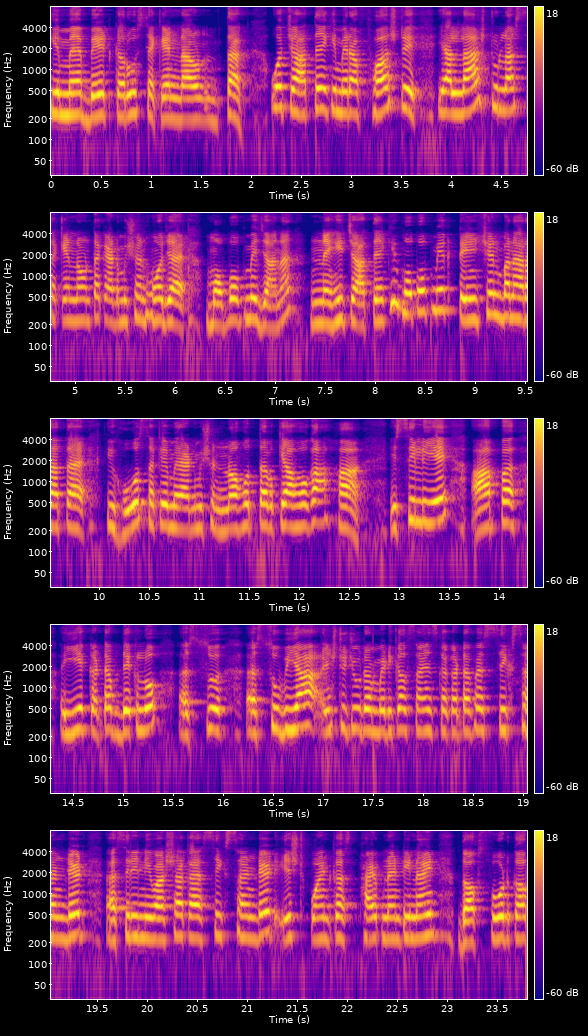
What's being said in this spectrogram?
कि मैं वेट करूँ सेकेंड राउंड तक। वो चाहते हैं कि मेरा फ़र्स्ट या last two last second round तक एडमिशन हो जाए। मोपॉप में जाना नहीं चाहते हैं कि पॉप में एक टेंशन बना रहता है कि हो सके मेरा एडमिशन ना हो, तब क्या होगा? हाँ इसीलिए आप ये कटअप देख लो। Subbaiah institute of medical science का कटअप है 600 श्रीनिवासा का 600 ईस्ट पॉइंट का 599 ऑक्सफोर्ड का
